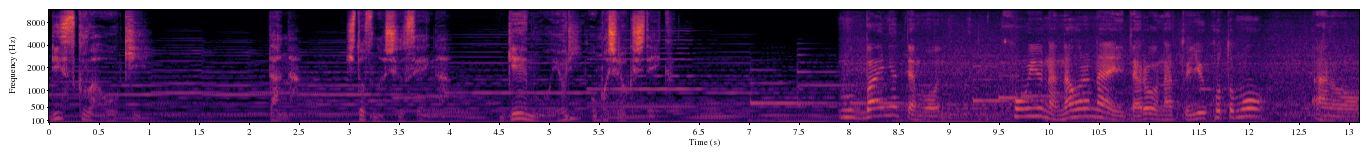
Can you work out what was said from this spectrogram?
リスクは大きい。だが一つの修正がゲームをより面白くしていく。もう場合によってはもうこういうのは治らないだろうなということもあの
